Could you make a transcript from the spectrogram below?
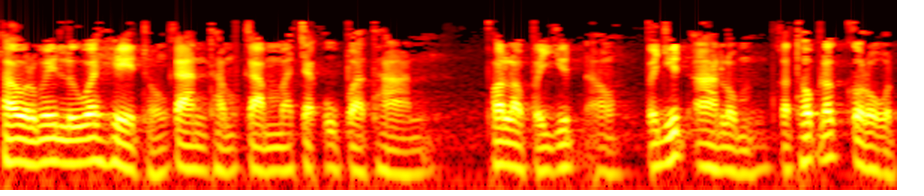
เราเราไม่รู้ว่าเหตุของการทำกรรมมาจากอุปทาน เพราะเราไปยึดเอา ไปยึดอารมณ์ กระทบแล้วโกรธ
